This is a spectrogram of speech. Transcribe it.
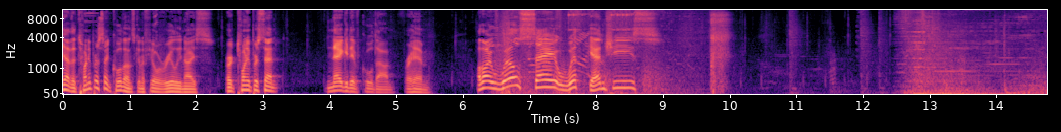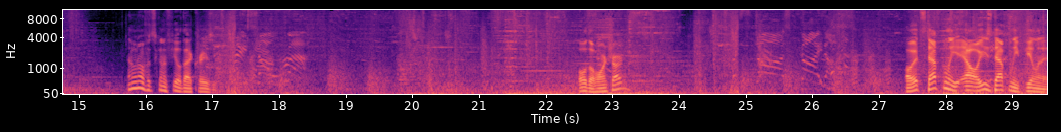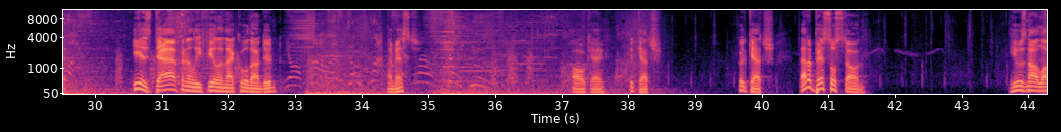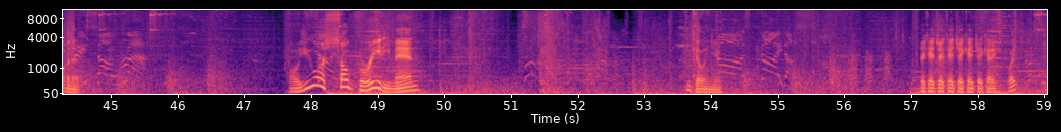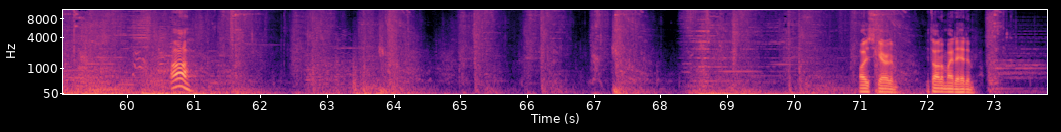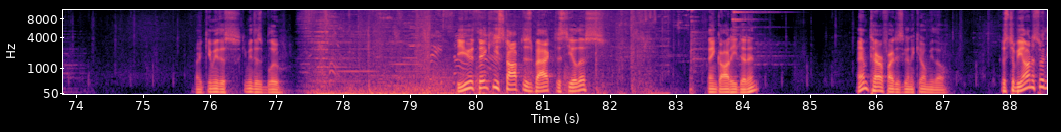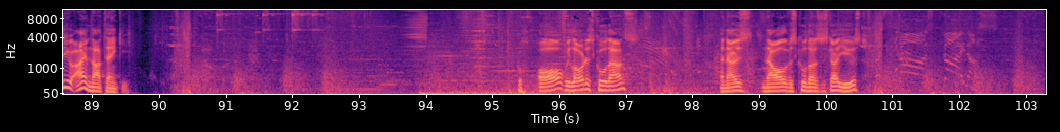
yeah, the 20% cooldown is going to feel really nice. Or 20% negative cooldown for him. Although I will say with Genji's... I don't know if it's going to feel that crazy. Oh, the horn shard? Oh, it's definitely... Oh, he's definitely feeling it. He is definitely feeling that cooldown, dude. I missed. Oh, okay. Good catch. Good catch. That Abyssal Stone. He was not loving it. Oh, you are so greedy, man. I'm killing you. JK, JK, JK, JK. Wait. Ah! Oh, I scared him. He thought I might have hit him. Alright, give me this. Give me this blue. Do you think he stopped his back to steal this? Thank God he didn't. I am terrified he's going to kill me, though. Because to be honest with you, I am not tanky. Oh, we lowered his cooldowns. And now he's now all of his cooldowns just got used.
